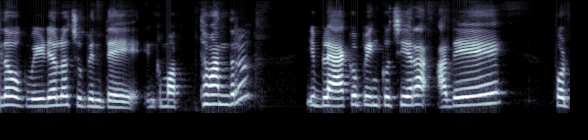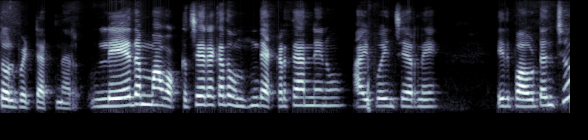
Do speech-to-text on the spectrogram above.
ఏదో ఒక వీడియోలో చూపింతే ఇంక మొత్తం అందరూ ఈ బ్లాక్ పింక్ చీర అదే ఫోటోలు పెట్టేస్తున్నారు. లేదమ్మా ఒక్క చీర కదా ఉంటుంది ఎక్కడ తేను నేను? అయిపోయిన చీరని. ఇది పౌటంచు.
